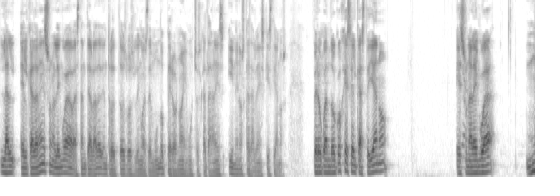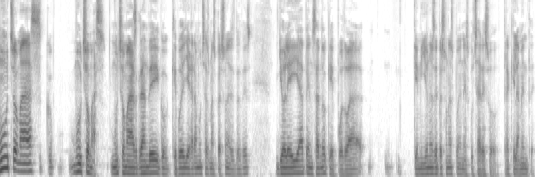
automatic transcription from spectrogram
el catalán es una lengua bastante hablada dentro de todas las lenguas del mundo, pero no hay muchos catalanes y menos catalanes cristianos. Pero cuando coges el castellano, es una lengua mucho más, mucho más, mucho más grande y que puede llegar a muchas más personas. Entonces, yo leía pensando que puedo que millones de personas pueden escuchar eso tranquilamente.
